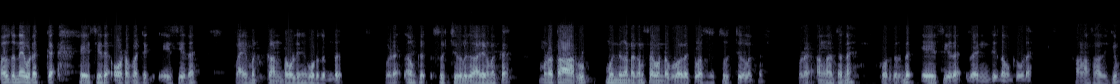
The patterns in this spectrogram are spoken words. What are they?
അതുപോലെ തന്നെ ഇവിടെയൊക്കെ എ സിയുടെ ഓട്ടോമാറ്റിക് എ സിയുടെ ക്ലൈമറ്റ് കൺട്രോളിങ് കൊടുത്തിട്ടുണ്ട്. ഇവിടെ നമുക്ക് സ്വിച്ചുകൾ കാര്യങ്ങളൊക്കെ നമ്മുടെ കാറിലും മുന്നിൽ കണ്ടക്കുന്ന സെവൻ ഡബിൾ ഓലൊക്കെയുള്ള സ്വിച്ചുകളൊക്കെ ഇവിടെ അങ്ങനെ തന്നെ കൊടുത്തിട്ടുണ്ട്. എ സിയുടെ വെന്റ് നമുക്ക് ഇവിടെ കാണാൻ സാധിക്കും.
